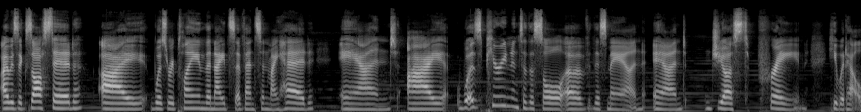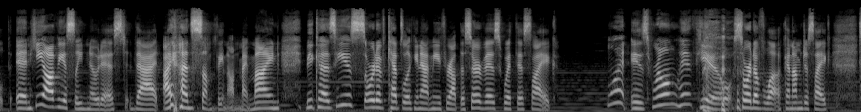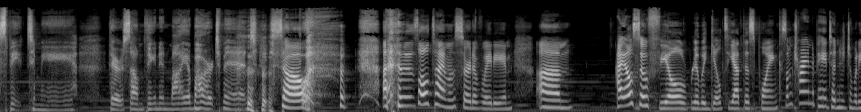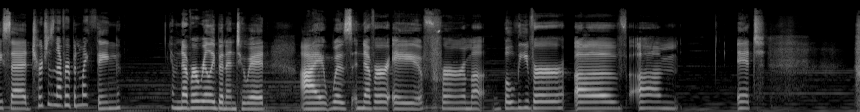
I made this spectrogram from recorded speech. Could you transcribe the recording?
I was exhausted. I was replaying the night's events in my head and I was peering into the soul of this man and just praying he would help. And he obviously noticed that I had something on my mind because he sort of kept looking at me throughout the service with this, like, what is wrong with you sort of look. And I'm just like, speak to me. There's something in my apartment. so this whole time I'm sort of waiting. Um, I also feel really guilty at this point because I'm trying to pay attention to what he said. Church has never been my thing. I've never really been into it. I was never a firm believer of um, it.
